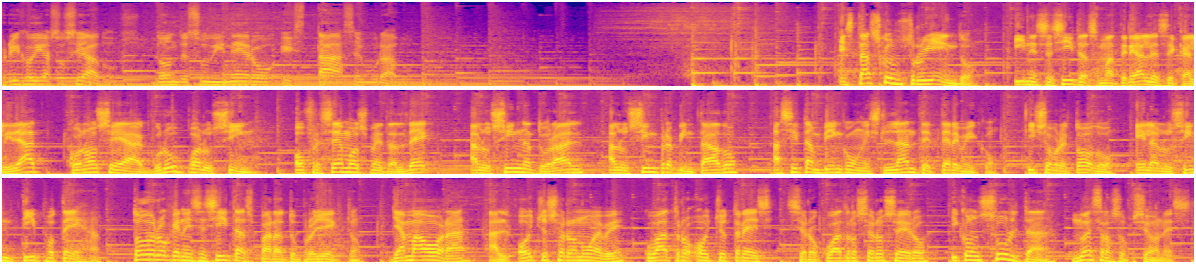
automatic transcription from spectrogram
Rijo y Asociados, donde su dinero está asegurado. ¿Estás construyendo y necesitas materiales de calidad? Conoce a Grupo Alucin. Ofrecemos metal deck, alucin natural, alucin prepintado, así también con aislante térmico y sobre todo el alucin tipo teja. Todo lo que necesitas para tu proyecto. Llama ahora al 809-483-0400 y consulta nuestras opciones.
